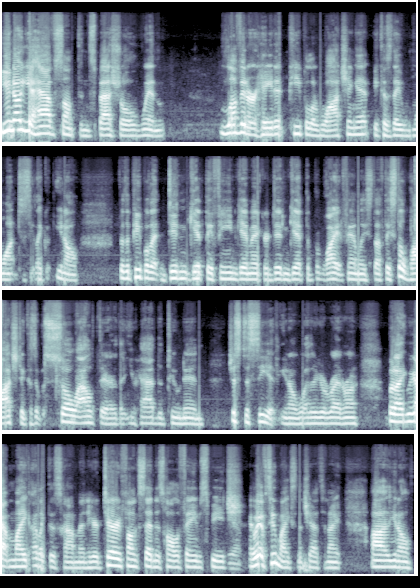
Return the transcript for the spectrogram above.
you know you have something special when love it or hate it, people are watching it because they want to see. Like you know, for the people that didn't get the fiend gimmick or didn't get the Wyatt family stuff, they still watched it because it was so out there that you had to tune in just to see it. You know, whether you're right or wrong. But like we got Mike. I like this comment here. Terry Funk said in his Hall of Fame speech, Yeah. and we have two mics in the chat tonight. Uh, you know,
